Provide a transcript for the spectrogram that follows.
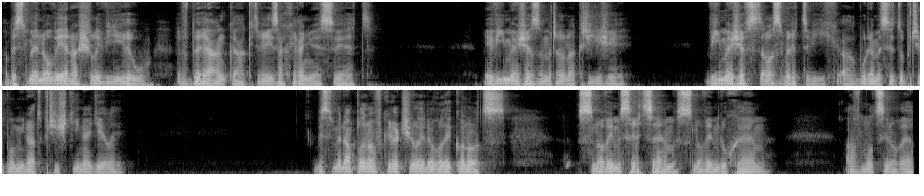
Aby jsme nově našli víru v beránka, který zachraňuje svět. My víme, že zemřel na kříži. Víme, že vstal z mrtvých a budeme si to připomínat příští neděli. Aby jsme naplno vkročili do Velikonoc s novým srdcem, s novým duchem a v moci nového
